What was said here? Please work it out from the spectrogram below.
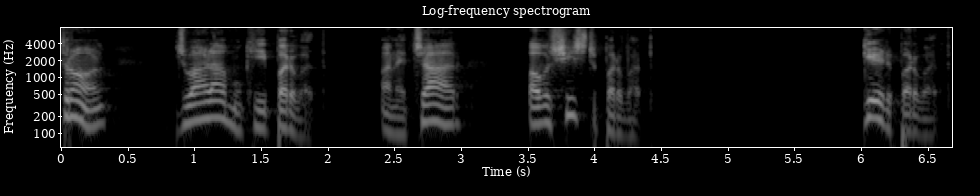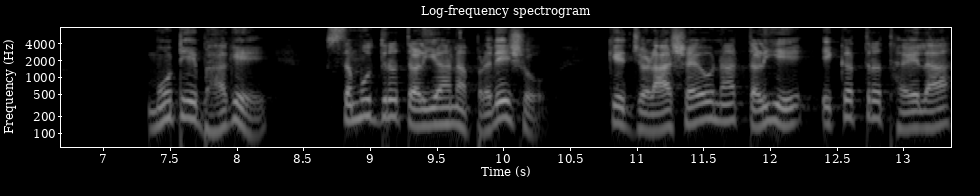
ત્રણ, જ્વાળામુખી પર્વત અને ચાર, અવશિષ્ટ પર્વત. ગેડ પર્વત. મોટે ભાગે સમુદ્ર તળિયાના પ્રદેશો કે જળાશયોના તળિયે એકત્ર થયેલા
